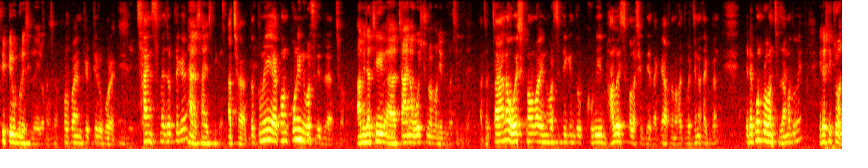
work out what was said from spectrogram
ফিফটির উপরে ছিল এরকম। ফোর পয়েন্ট ফিফটির উপরে। সায়েন্স মেজর থেকে? হ্যাঁ সায়েন্স থেকে। আচ্ছা তো তুমি এখন কোন ইউনিভার্সিটিতে যাচ্ছ? আমি যাচ্ছি চায়না ওয়েস্ট নর্মাল ইউনিভার্সিটিতে আচ্ছা চায়না ওয়েস্ট নর্মাল ইউনিভার্সিটি কিন্তু খুবই ভালো স্কলারশিপ দিয়ে থাকে আপনারা হয়তো জেনে থাকবেন। এটা কোন প্রভিন্সে জানো তুমি? এটা সিচুয়ান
